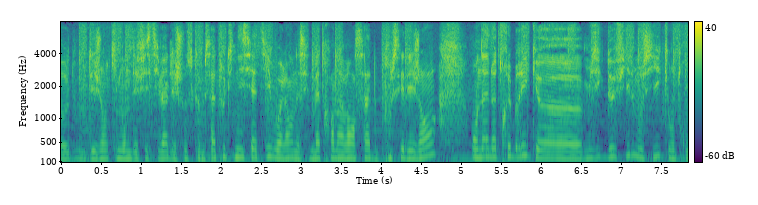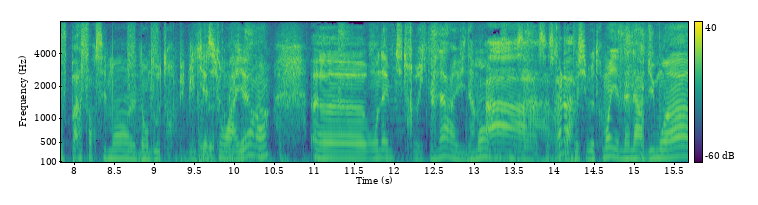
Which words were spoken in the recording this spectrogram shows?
Euh, ou des gens qui montent des festivals, des choses comme ça. Toute initiative, voilà, on essaie de mettre en avant ça, de pousser les gens. On a notre rubrique euh, musique de film aussi, qu'on trouve pas forcément euh, dans d'autres publications ailleurs. hein. Euh, on a une petite rubrique nanar évidemment, Ah, ça, ça serait voilà. pas possible autrement. Il y a le nanar du mois,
